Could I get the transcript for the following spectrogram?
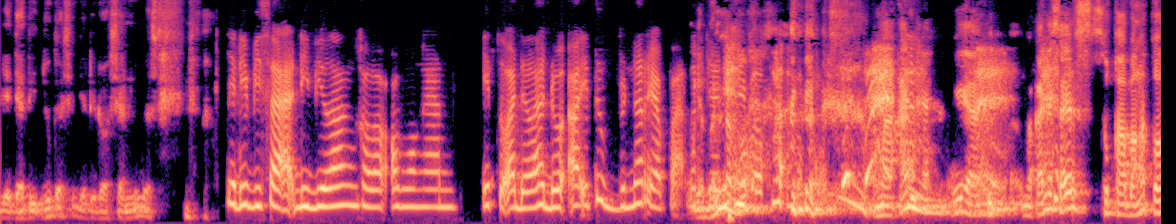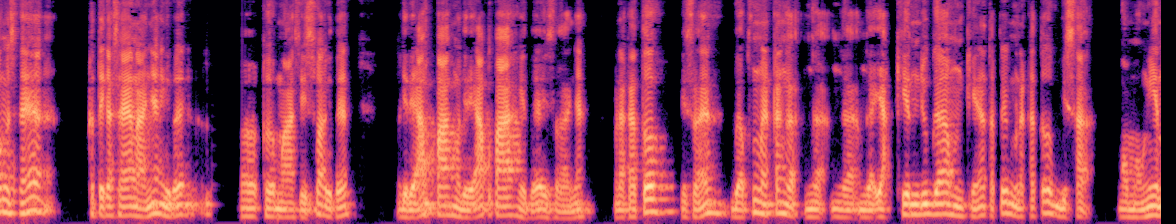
ya jadi juga sih jadi dosen juga sih. Jadi bisa dibilang kalau omongan itu adalah doa itu benar ya Pak? Ya benar. Bapak. makanya iya. Makanya saya suka banget kalau misalnya ketika saya nanya gitu ya eh, ke mahasiswa gitu ya menjadi apa? Menjadi apa? gitu ya istilahnya. Mereka tuh istilahnya walaupun mereka nggak nggak nggak nggak yakin juga mungkin ya tapi mereka tuh bisa ngomongin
